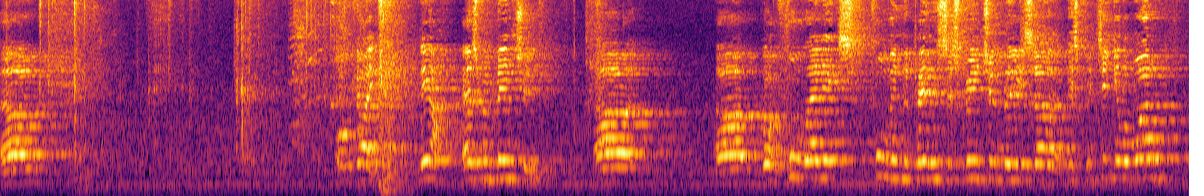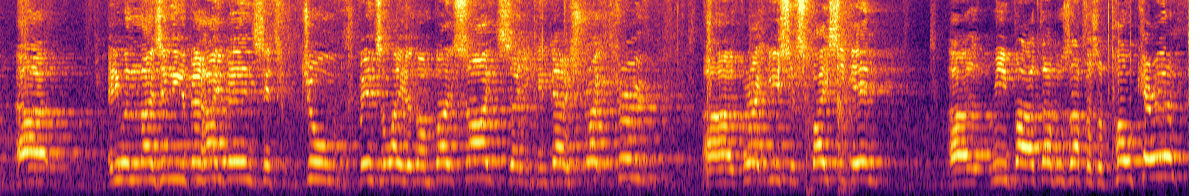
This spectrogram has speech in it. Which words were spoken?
Um, okay, now, as we mentioned, uh, uh, got full annex, full independent suspension, these, uh, this particular one. Uh, anyone that knows anything about A'Vans, it's dual ventilated on both sides, so you can go straight through. Uh, great use of space again. Uh, rear bar doubles up as a pole carrier.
